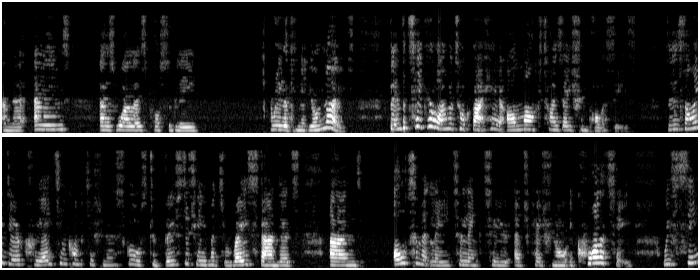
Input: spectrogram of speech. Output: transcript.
and their aims, as well as possibly re-looking at your notes. But in particular, what I'm going to talk about here are marketisation policies. So this idea of creating competition in schools to boost achievements, raise standards, and ultimately to link to educational equality. We've seen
